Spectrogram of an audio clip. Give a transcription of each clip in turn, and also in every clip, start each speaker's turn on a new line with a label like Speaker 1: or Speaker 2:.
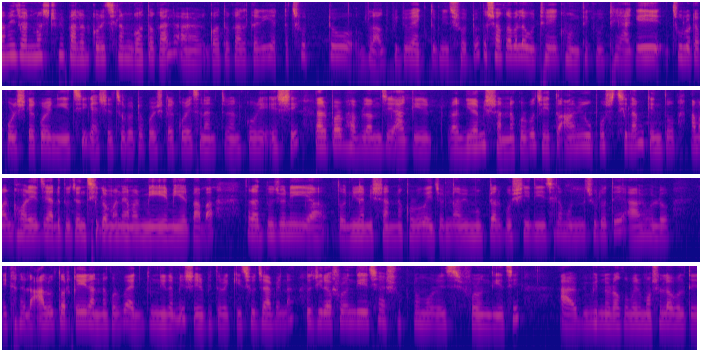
Speaker 1: আমি জন্মাষ্টমী পালন করেছিলাম গতকাল, আর গতকালকারই একটা ছোট্ট ব্লগ ভিডিও, একদমই ছোট। তো সকালবেলা উঠে, ঘুম থেকে উঠে আগে চুলোটা পরিষ্কার করে নিয়েছি, গ্যাসের চুলোটা পরিষ্কার করে স্নান টান করে এসে তারপর ভাবলাম যে আগে নিরামিষ রান্না করব। যেহেতু আমি উপোস ছিলাম, কিন্তু আমার ঘরে যে আর দুজন ছিল মানে আমার মেয়ে, মেয়ের বাবা, তারা দুজনেই তো নিরামিষ রান্না করব। এই জন্য আমি মুগ ডাল বসিয়ে দিয়েছিলাম অন্য চুলোতে, আর হলো এখানে হলো আলু তরকারি রান্না করব, একদম নিরামিষ, এর ভিতরে কিছু যাবে না। তো জিরা ফোড়ন দিয়েছি আর শুকনো মরিচ ফোড়ন দিয়েছি। আর বিভিন্ন রকমের মশলা বলতে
